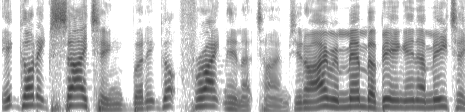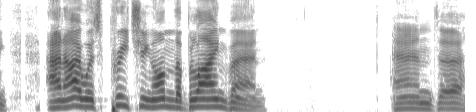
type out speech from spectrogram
it got exciting, but it got frightening at times. You know, I remember being in a meeting and I was preaching on the blind man. And uh,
